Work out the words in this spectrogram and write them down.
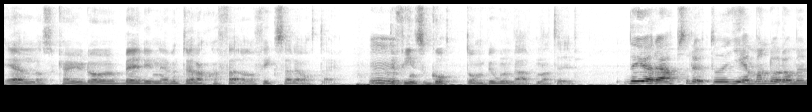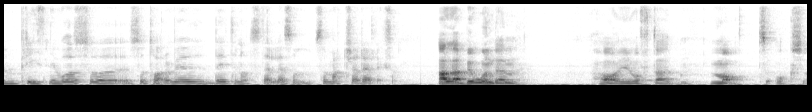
eller så kan ju då be din eventuella chaufför att fixa det åt dig. mm. Det finns gott om boendealternativ. Det gör det absolut. Och ger man då dem en prisnivå så, så tar de ju dig till något ställe som, som matchar det. Liksom. Alla boenden har ju ofta mat också.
